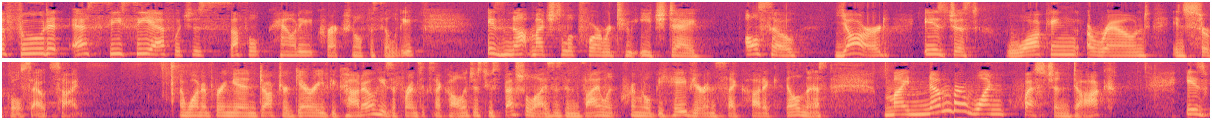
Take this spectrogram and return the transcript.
the food at SCCF, which is Suffolk County Correctional Facility, is not much to look forward to each day. Also, yard is just walking around in circles outside. I want to bring in Dr. Gary Brucato. He's a forensic psychologist who specializes in violent criminal behavior and psychotic illness. My number one question, Doc, is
